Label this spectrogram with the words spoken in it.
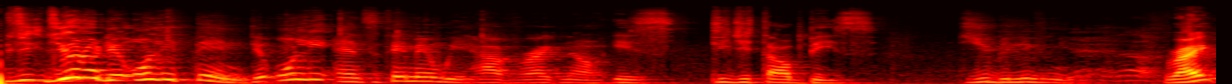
Do, do you know the only thing, the only entertainment we have right now is digital base? Do you believe me? Right?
